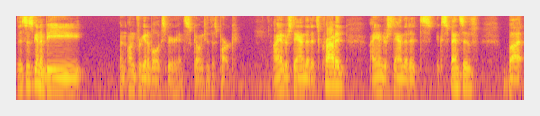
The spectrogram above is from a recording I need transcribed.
this is going to be an unforgettable experience going to this park. I understand that it's crowded. I understand that it's expensive, but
